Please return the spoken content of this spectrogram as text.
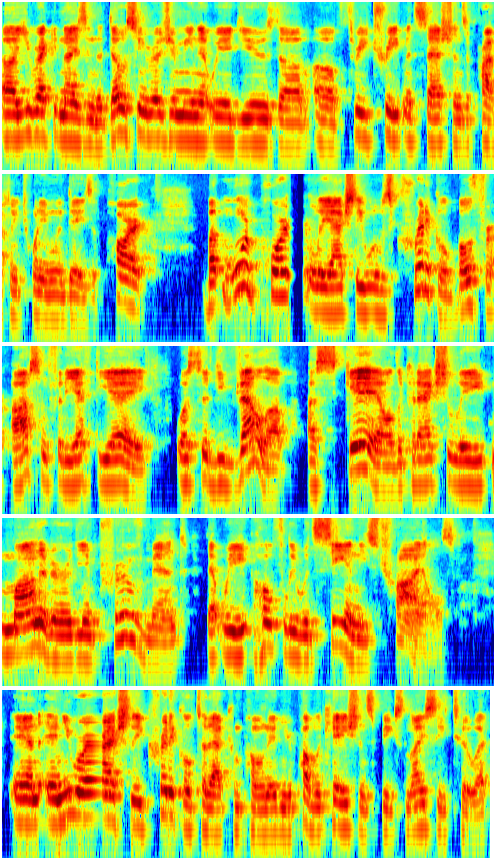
uh, you recognizing the dosing regimen that we had used of, of three treatment sessions, approximately 21 days apart. But more importantly, actually, what was critical both for us and for the FDA was to develop a scale that could actually monitor the improvement that we hopefully would see in these trials. And, and you were actually critical to that component, and your publication speaks nicely to it.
